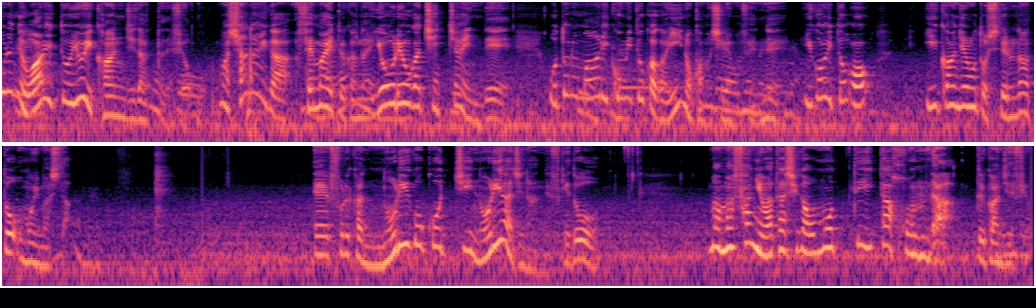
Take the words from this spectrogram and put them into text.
これね割と良い感じだったですよ、まあ、車内が狭いというかね容量がちっちゃいんで音の回り込みとかがいいのかもしれませんね。意外とあいい感じの音してるなと思いました。えー、それから乗り心地乗り味なんですけど、まあ、まさに私が思っていたホンダという感じですよ。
